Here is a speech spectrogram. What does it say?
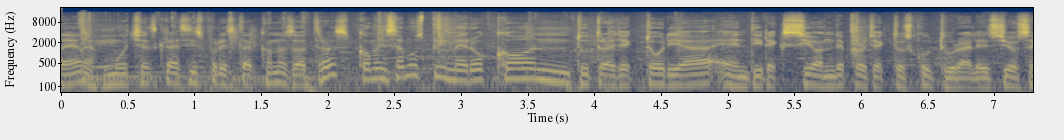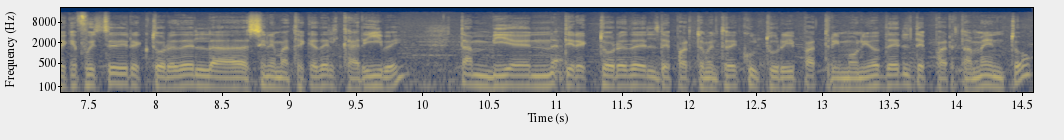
Diana, muchas gracias por estar con nosotros. Comenzamos primero con tu trayectoria en dirección de proyectos culturales. Yo sé que fuiste directora de la Cinemateca del Caribe, también directora del Departamento de Cultura y Patrimonio del departamento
